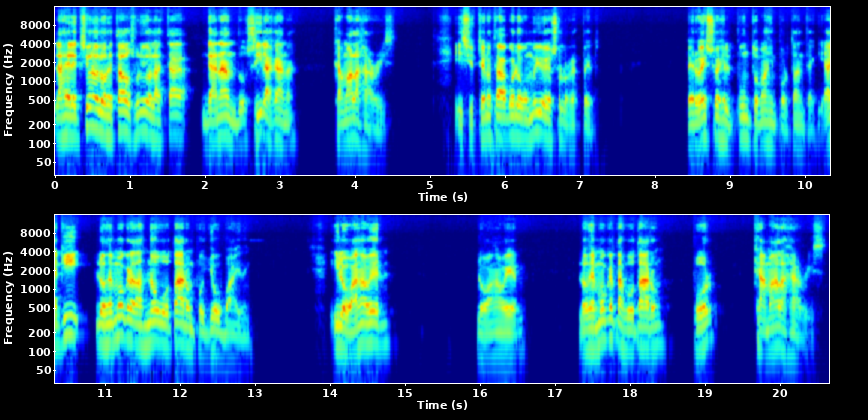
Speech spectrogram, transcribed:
las elecciones de los Estados Unidos las está ganando, sí las gana Kamala Harris. Y si usted no está de acuerdo conmigo, yo se lo respeto. Pero eso es el punto más importante aquí. Aquí los demócratas no votaron por Joe Biden. Y lo van a ver. Lo van a ver. Los demócratas votaron por Kamala Harris.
